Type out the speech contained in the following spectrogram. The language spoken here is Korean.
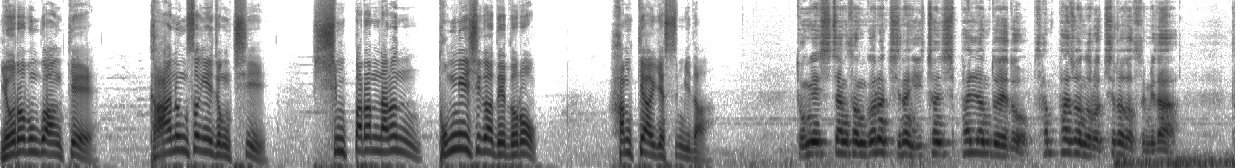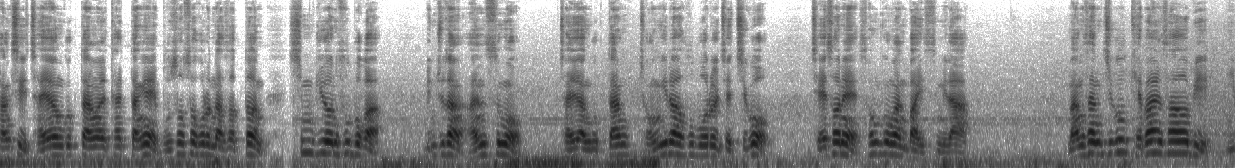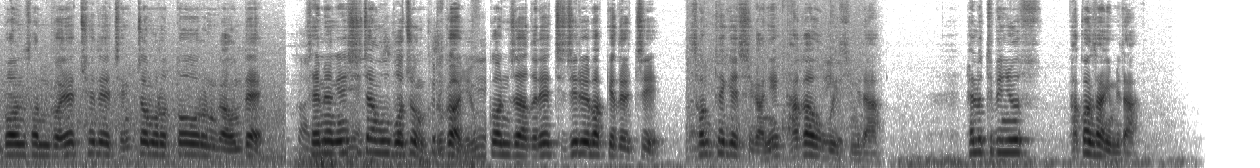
여러분과 함께 가능성의 정치, 신바람 나는 동해시가 되도록 함께하겠습니다. 동해시장 선거는 지난 2018년도에도 3파전으로 치러졌습니다. 당시 자유한국당을 탈당해 무소속으로 나섰던 심규현 후보가 민주당 안승호, 자유한국당 정일화 후보를 제치고 재선에 성공한 바 있습니다. 망상지구 개발 사업이 이번 선거의 최대 쟁점으로 떠오르는 가운데 세 명의 시장 후보 중 누가 유권자들의 지지를 받게 될지 선택의 시간이 다가오고 있습니다. 헬로티비 뉴스 박건상입니다.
